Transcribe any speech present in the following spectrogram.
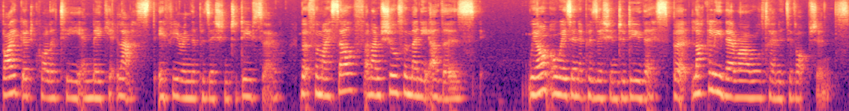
buy good quality, and make it last if you're in the position to do so. But for myself, and I'm sure for many others, we aren't always in a position to do this, but luckily there are alternative options.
